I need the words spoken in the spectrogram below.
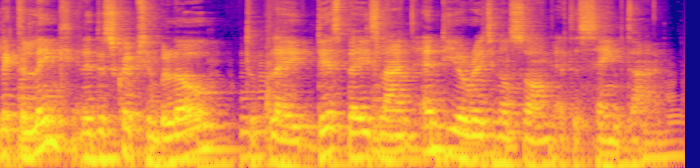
Click the link in the description below to play this bass line and the original song at the same time.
